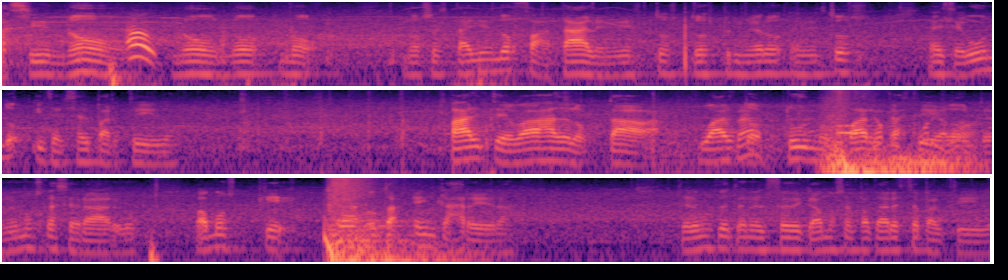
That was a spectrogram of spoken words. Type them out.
Así no. No, no, no. Nos está yendo fatal en estos dos primeros, en estos, en el segundo y tercer partido. Parte baja de la octava. Cuarto turno para el castigador. Tenemos que hacer algo. Vamos que la nota en carrera. Tenemos que tener fe de que vamos a empatar este partido.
